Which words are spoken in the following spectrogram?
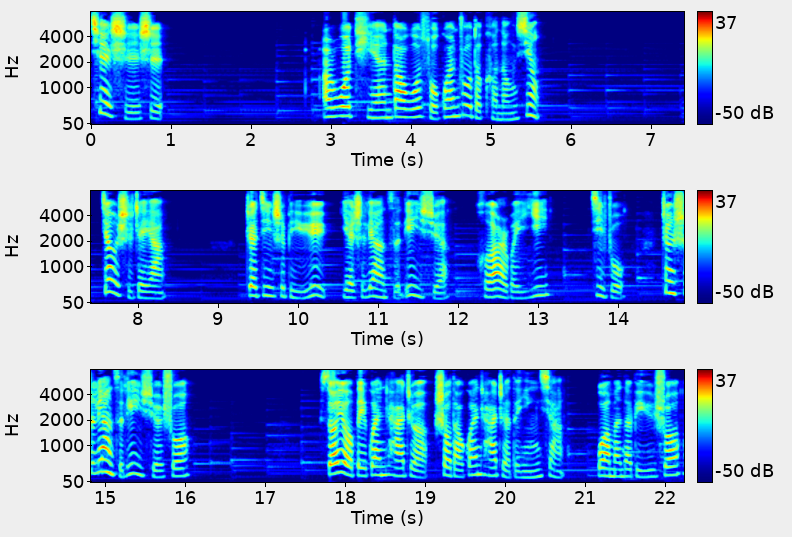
确实是。而我体验到我所关注的可能性。就是这样，这既是比喻，也是量子力学，合二为一。记住，正是量子力学说，所有被观察者受到观察者的影响。我们的比喻说，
